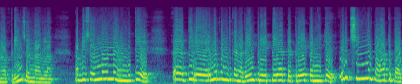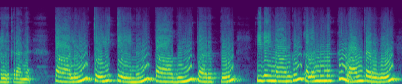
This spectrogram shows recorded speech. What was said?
அப்படின்னு சொன்னாங்களாம். அப்படி சொன்னோன்னு வந்துட்டு என்ன பண்ணிருக்காங்க? அதையும் பிள்ளையாட்ட ப்ரே பண்ணிட்டு ஒரு சின்ன பாட்டு பாடி இருக்கிறாங்க பாலும் தெளித்தேனும் பாகும் பருப்பும் இவை நான்கும் கலந்துனக்கு நான் தருவேன்.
